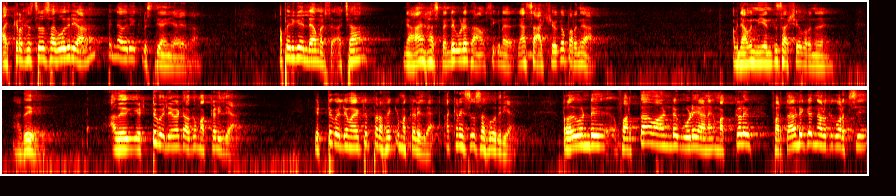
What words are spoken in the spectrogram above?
അക്രഹസ്ത സഹോദരിയാണ് പിന്നെ അവർ ക്രിസ്ത്യാനിയായതാണ്. അപ്പോൾ എനിക്ക് എല്ലാം മനസ്സിലായി അച്ഛാ ഞാൻ ഹസ്ബന്റെ കൂടെ താമസിക്കണത് ഞാൻ സാക്ഷിയൊക്കെ പറഞ്ഞാ. അപ്പം ഞാൻ നീ എന്ത് സാക്ഷിയാണ് പറഞ്ഞത്? അത് അത് എട്ട് കൊല്ലമായിട്ട് അവൾക്ക് മക്കളില്ല. എട്ട് കൊല്ലമായിട്ട് പ്രഭയ്ക്ക് മക്കളില്ല. അക്രൈസ്തവ സഹോദരിയാണ് അപ്പോൾ അതുകൊണ്ട് ഭർത്താവാണിന്റെ കൂടെയാണ് മക്കൾ ഭർത്താവിന്റെയൊക്കെ അവൾക്ക് കുറച്ച്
